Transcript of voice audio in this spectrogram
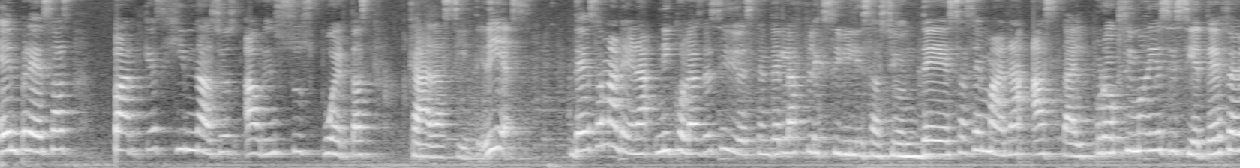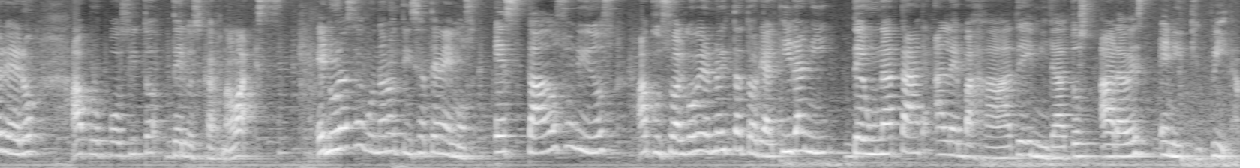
empresas, parques, gimnasios abren sus puertas cada siete días. De esa manera, Nicolás decidió extender la flexibilización de esa semana hasta el próximo 17 de febrero a propósito de los carnavales. En una segunda noticia tenemos, Estados Unidos acusó al gobierno dictatorial iraní de un ataque a la Embajada de Emiratos Árabes en Etiopía.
